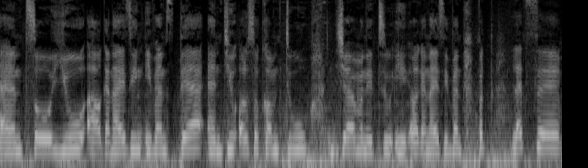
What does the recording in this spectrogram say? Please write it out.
And so, you are organizing events there, and you also come to Germany to organize events. But let's say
